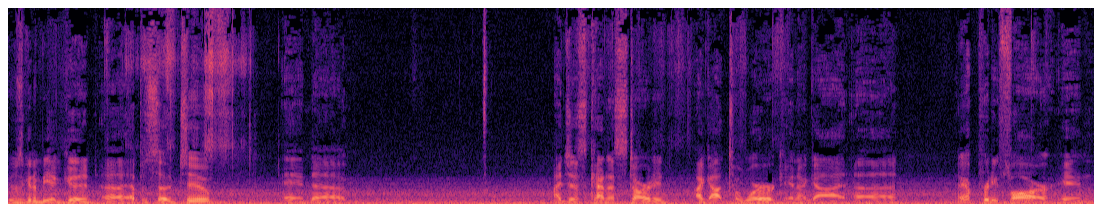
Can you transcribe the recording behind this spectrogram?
It was going to be a good uh, episode too, and uh, I just kind of started I got to work and I got uh, I got pretty far in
